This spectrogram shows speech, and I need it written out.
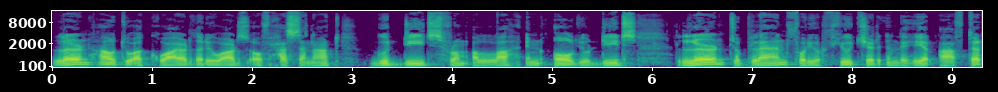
Learn how to acquire the rewards of hasanat, good deeds from Allah in all your deeds Learn to plan for your future in the hereafter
